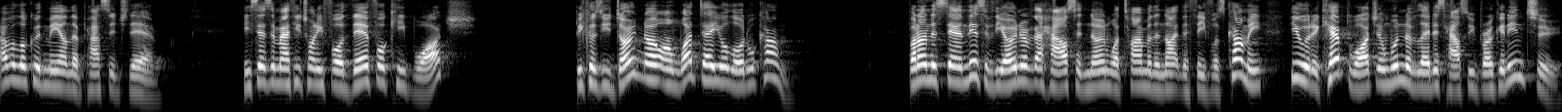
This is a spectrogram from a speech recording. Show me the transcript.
Have a look with me on the passage there. He says in Matthew 24, Therefore keep watch, because you don't know on what day your Lord will come. But understand this if the owner of the house had known what time of the night the thief was coming, he would have kept watch and wouldn't have let his house be broken into.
